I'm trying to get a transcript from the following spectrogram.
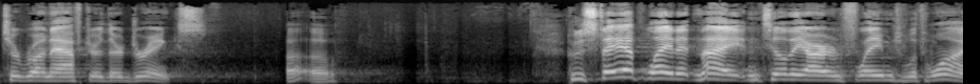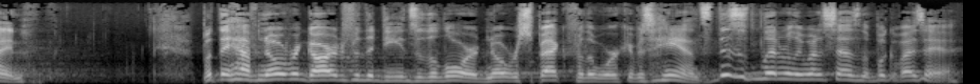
to run after their drinks. Uh oh. Who stay up late at night until they are inflamed with wine. But they have no regard for the deeds of the Lord, no respect for the work of his hands. This is literally what it says in the book of Isaiah.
